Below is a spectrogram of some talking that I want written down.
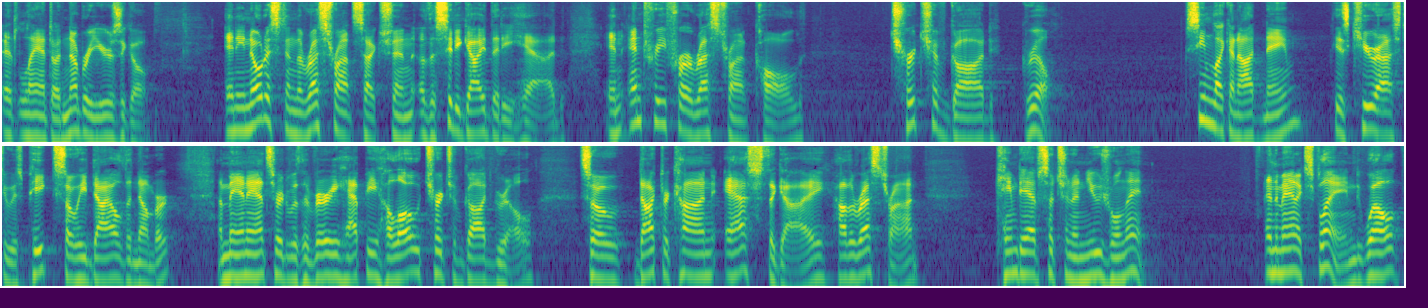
Atlanta a number of years ago. And he noticed in the restaurant section of the city guide that he had an entry for a restaurant called Church of God Grill. Seemed like an odd name. His curiosity was piqued, so he dialed the number. A man answered with a very happy, Hello, Church of God Grill. So Dr. Conn asked the guy how the restaurant came to have such an unusual name. And the man explained, Well,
